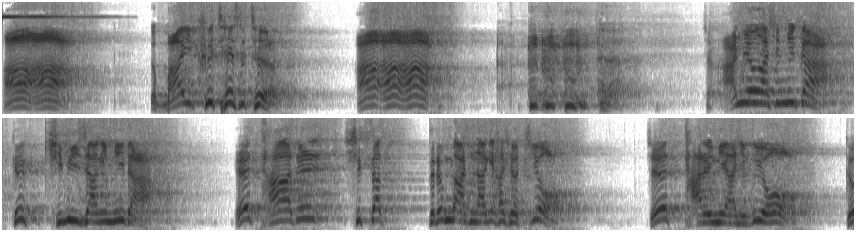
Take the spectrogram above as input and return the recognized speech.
아, 아. 그 마이크 테스트. 아, 아, 아. 자, 안녕하십니까. 그, 김이장입니다. 예, 다들 식사 들은 맛나게 하셨지요? 저, 다름이 아니고요 그,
